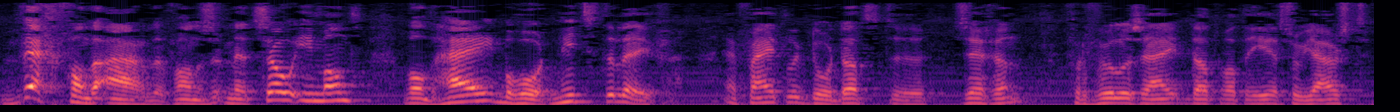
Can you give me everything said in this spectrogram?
Weg van de aarde van, met zo iemand, want hij behoort niet te leven. En feitelijk door dat te zeggen, vervullen zij dat wat de Heer zojuist,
